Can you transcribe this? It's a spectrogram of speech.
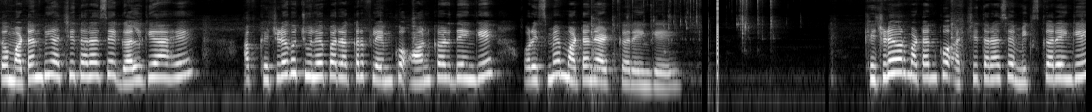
तो मटन भी अच्छी तरह से गल गया है। अब खिचड़े को चूल्हे पर रखकर फ्लेम को ऑन कर देंगे और इसमें मटन ऐड करेंगे। खिचड़े और मटन को अच्छी तरह से मिक्स करेंगे।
